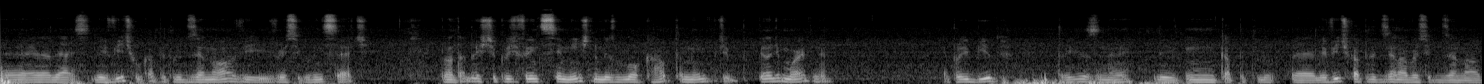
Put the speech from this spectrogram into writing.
é, aliás, Levítico capítulo 19, versículo 27. Plantar dois tipos diferentes de semente no mesmo local também de pena de morte, né? É proibido. 13, né? Em capítulo, é, Levítico capítulo 19, versículo 19.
